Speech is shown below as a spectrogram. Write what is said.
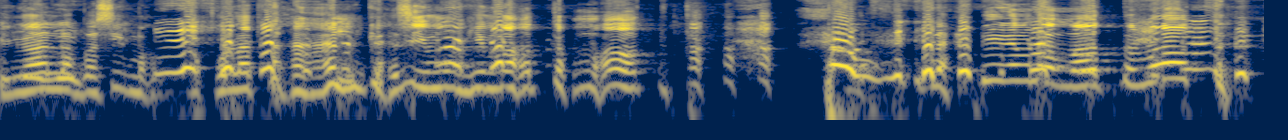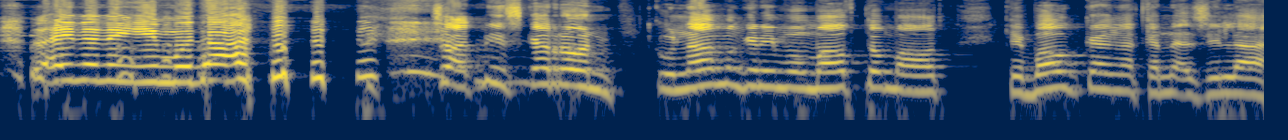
tingala basig makulatahan kasi mo gi mouth to mouth di naman na mouth to mouth Lain na ng imo da. so at least karon kung naman gani mo mouth to mouth kibaw ka nga kana sila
